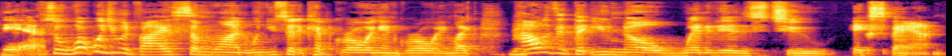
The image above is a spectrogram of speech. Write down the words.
Yeah. So, what would you advise someone when you said it kept growing and growing? Like, mm-hmm. how is it that you know when it is to expand?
